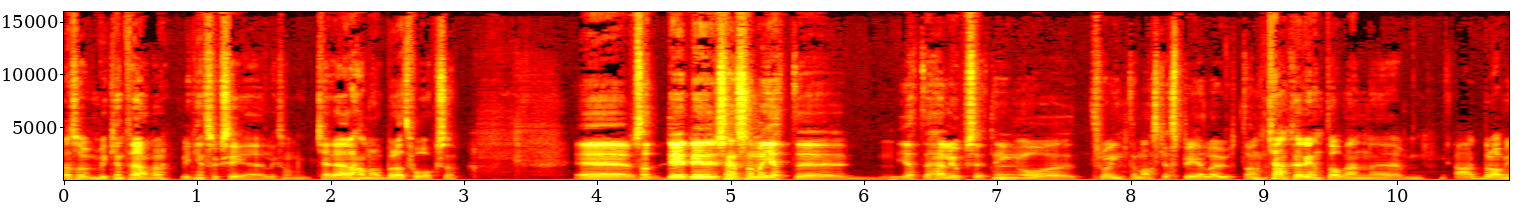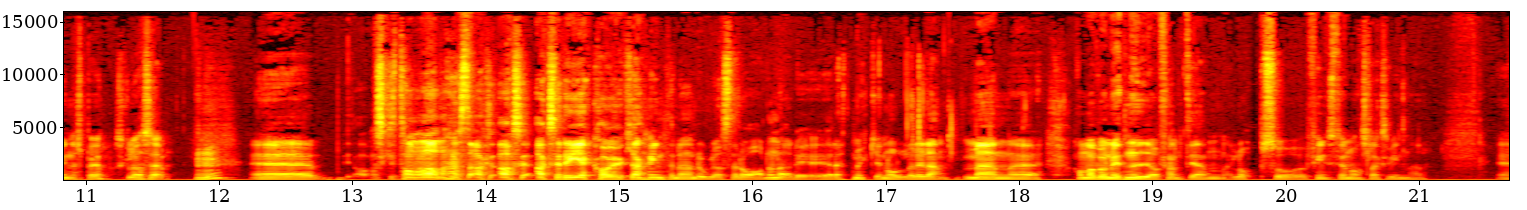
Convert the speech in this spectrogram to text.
alltså vilken tränare, vilken succé liksom, karriär han har börjat få också. Eh, så det, det känns som en jätte, jättehärlig uppsättning och tror inte man ska spela utan kanske rent av en, eh, ja, ett bra vinnarspel skulle jag säga. Mm. Eh, ska ta någon annan häst. Ax- Ax- Axel Ek har ju kanske inte den roligaste raden där. Det är rätt mycket nollor i den. Men eh, har man vunnit 9 av 51 lopp så finns det någon slags vinnare. Eh,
